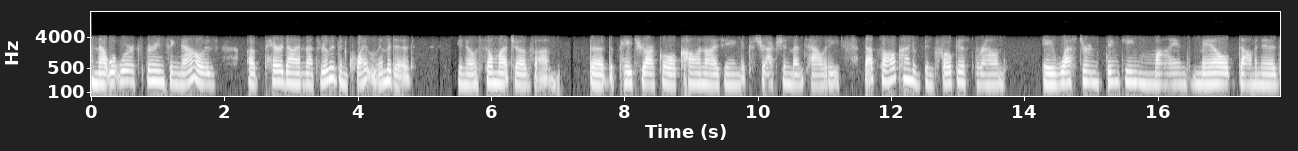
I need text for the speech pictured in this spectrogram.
And that what we're experiencing now is a paradigm that's really been quite limited. You know, so much of um, the the patriarchal colonizing extraction mentality that's all kind of been focused around a western thinking mind male dominated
